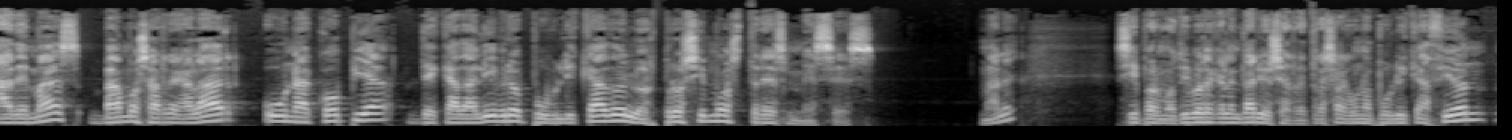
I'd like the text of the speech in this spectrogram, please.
Además, vamos a regalar una copia de cada libro publicado en los próximos tres meses. ¿Vale? Si por motivos de calendario se retrasa alguna publicación,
